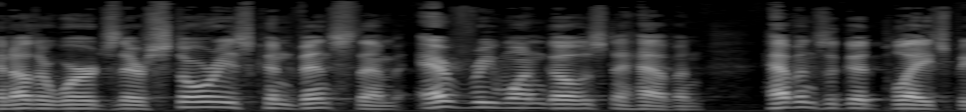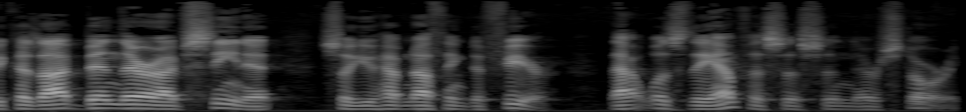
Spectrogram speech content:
In other words, their stories convince them everyone goes to heaven. Heaven's a good place because I've been there, I've seen it, so you have nothing to fear. That was the emphasis in their story.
